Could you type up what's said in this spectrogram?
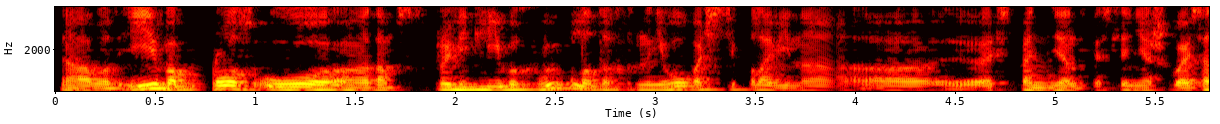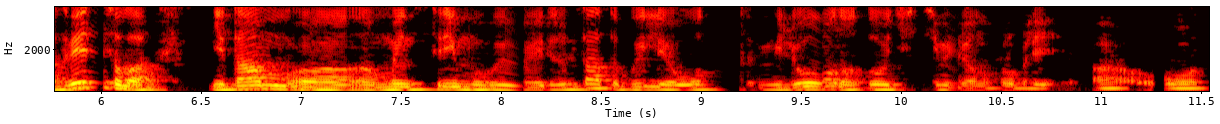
А, вот. И вопрос о а, там, справедливых выплатах, на него почти половина э, респондентов, если не ошибаюсь, ответила. И там э, мейнстримовые результаты были от миллиона до 10 миллионов рублей э, о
